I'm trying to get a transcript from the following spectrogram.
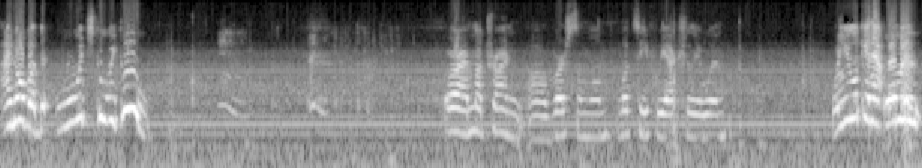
I know but which 2v2? Hmm. Alright I'm not trying uh verse someone. Let's see if we actually win. What are you looking at woman?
